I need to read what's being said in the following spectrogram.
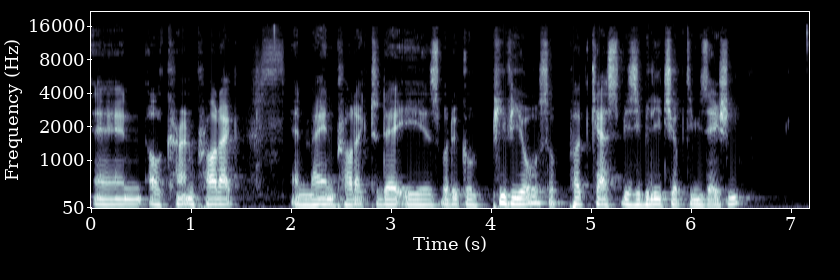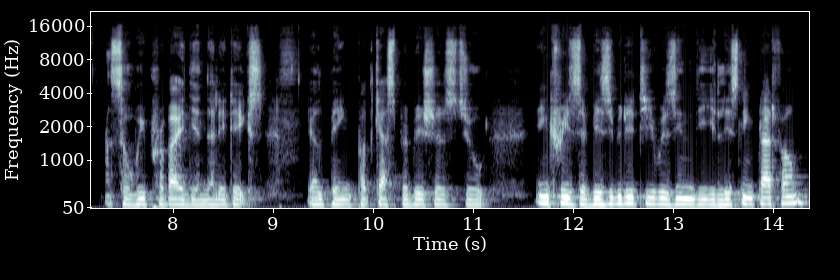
and our current product and main product today is what we call PVO, so podcast visibility optimization. So we provide the analytics, helping podcast publishers to increase the visibility within the listening platform,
